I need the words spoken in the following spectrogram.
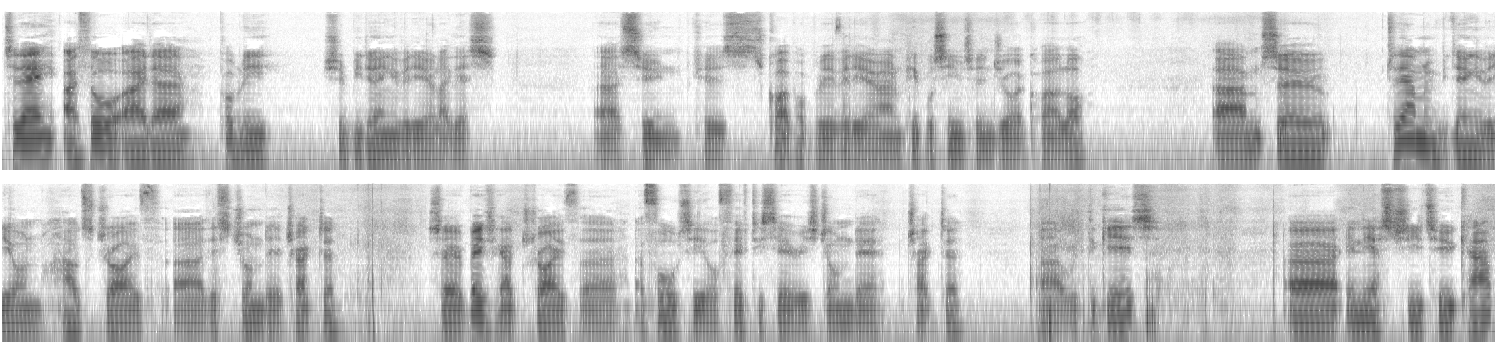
today I thought I'd uh, probably should be doing a video like this uh, soon because it's quite a popular video and people seem to enjoy it quite a lot. Um, so today I'm going to be doing a video on how to drive uh, this John Deere tractor. So basically to drive uh, a 40 or 50 series John Deere tractor with the gears uh, in the SG2 cab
